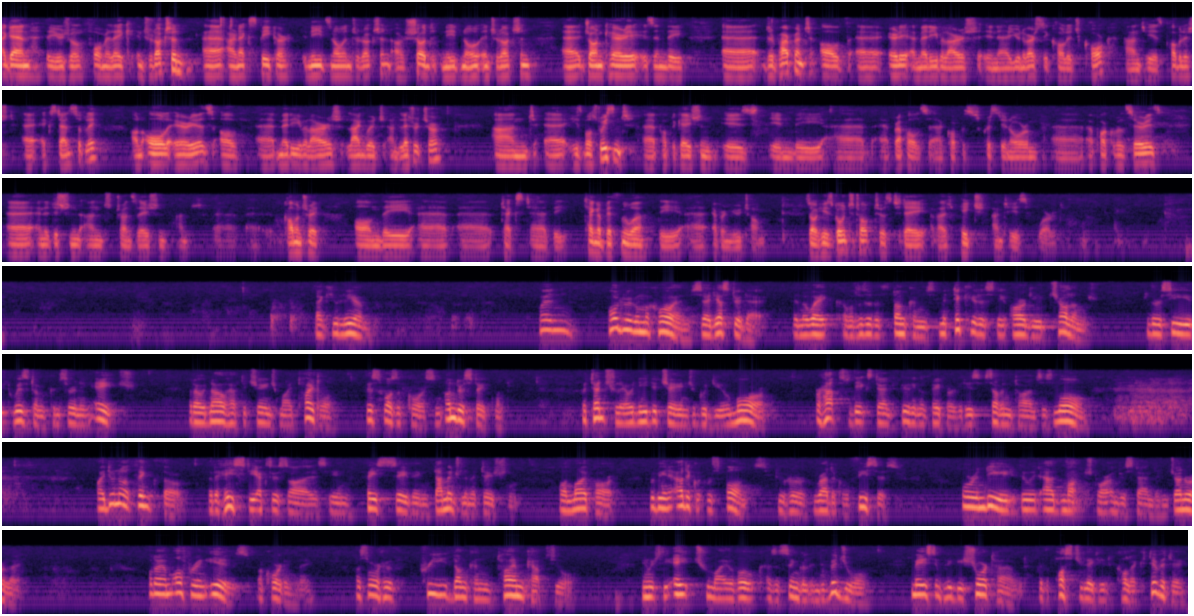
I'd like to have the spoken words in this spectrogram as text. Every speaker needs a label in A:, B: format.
A: again, the usual formulaic introduction. Uh, our next speaker needs no introduction, or should need no introduction. Uh, John Carey is in the uh, Department of uh, Early and Medieval Irish in uh, University College Cork, and he has published uh, extensively on all areas of medieval Irish language and literature. And his most recent publication is in the Brepols Corpus Christianorum Apocryphal series, Uh, an edition and translation and uh, uh, commentary on the uh, uh, text, the Tenga Bithnua, the ever new tongue. So he's going to talk to us today about H and his world.
B: Thank you, Liam. When Rodrigo McCohen said yesterday, in the wake of Elizabeth Duncan's meticulously argued challenge to the received wisdom concerning H, but I would now have to change my title. This was, of course, an understatement. Potentially, I would need to change a good deal more, perhaps to the extent of giving a paper that is seven times as long. I do not think, though, that a hasty exercise in face saving damage limitation on my part would be an adequate response to her radical thesis or indeed do it add much to our understanding generally. What I am offering is, accordingly, a sort of pre Duncan time capsule in which the H whom I evoke as a single individual may simply be shorthand for the postulated collectivity,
